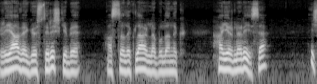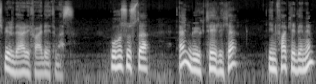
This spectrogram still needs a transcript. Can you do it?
riya ve gösteriş gibi hastalıklarla bulanık hayırları ise hiçbir değer ifade etmez. Bu hususta en büyük tehlike infak edenin,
